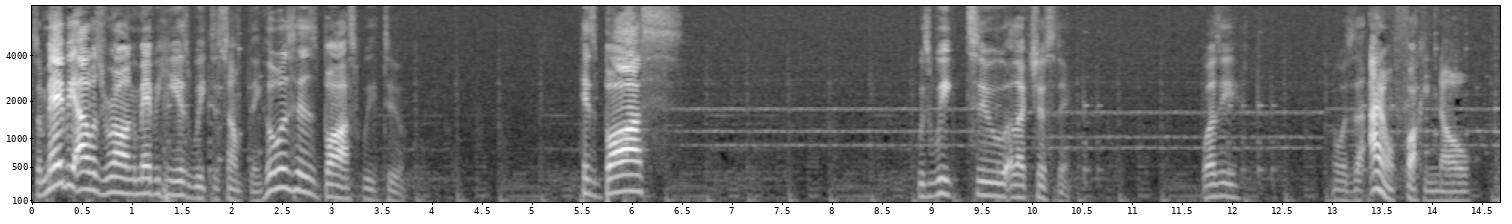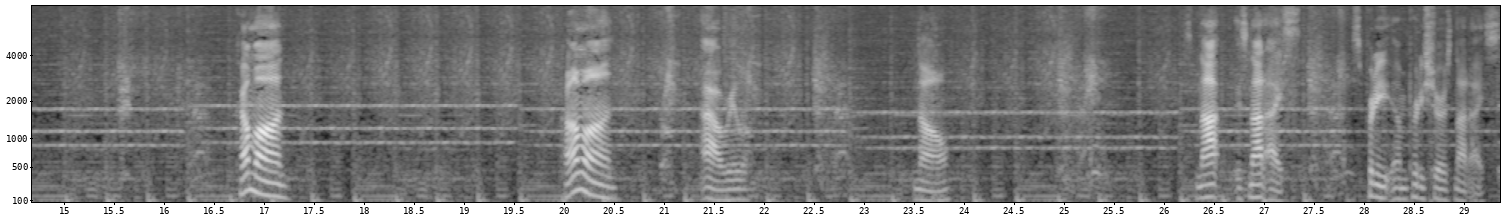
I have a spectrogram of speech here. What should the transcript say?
So maybe I was wrong, maybe he is weak to something. Who was his boss weak to? His boss was weak to electricity. Was he? What was that? I don't fucking know. Come on. Come on. Ow, really? No. It's not, it's not ice. It's pretty, I'm pretty sure it's not ice.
